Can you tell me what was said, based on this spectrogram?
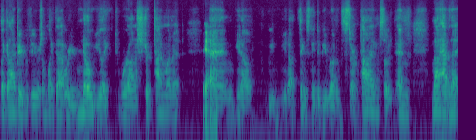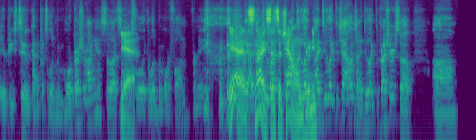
like an iPay per view or something like that, where you know you like we're on a strict time limit. Yeah. And you know we you know things need to be run at a certain time. So and not having that earpiece too kind of puts a little bit more pressure on you. So that's yeah. like a little bit more fun for me. Yeah like, it's I, nice. I it's like, a challenge like, when you I do like the challenge and I do like the pressure. So um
